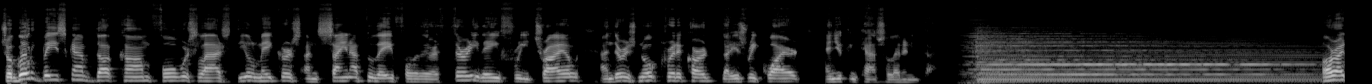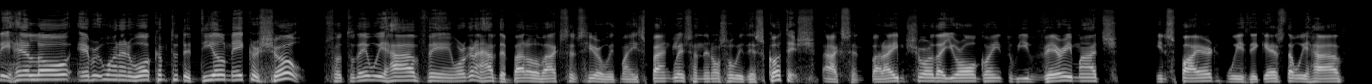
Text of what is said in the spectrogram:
So go to basecamp.com forward slash dealmakers and sign up today for their 30 day free trial. And there is no credit card that is required, and you can cancel at any time. Alrighty, hello everyone, and welcome to the Dealmaker Show. So today we have uh, we're gonna have the battle of accents here with my Spanglish and then also with the Scottish accent. But I'm sure that you're all going to be very much inspired with the guests that we have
